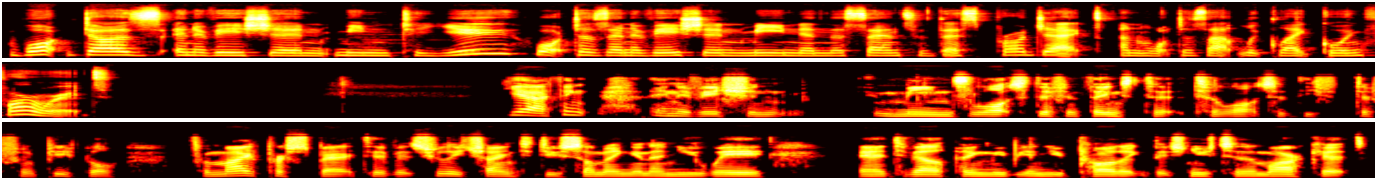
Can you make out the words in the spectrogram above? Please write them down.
what does innovation mean to you? What does innovation mean in the sense of this project? And what does that look like going forward? Yeah, I think innovation means lots of different things to, to lots of different people. From my perspective, it's really trying to do something in a new way, uh, developing maybe a new product that's new to the market,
